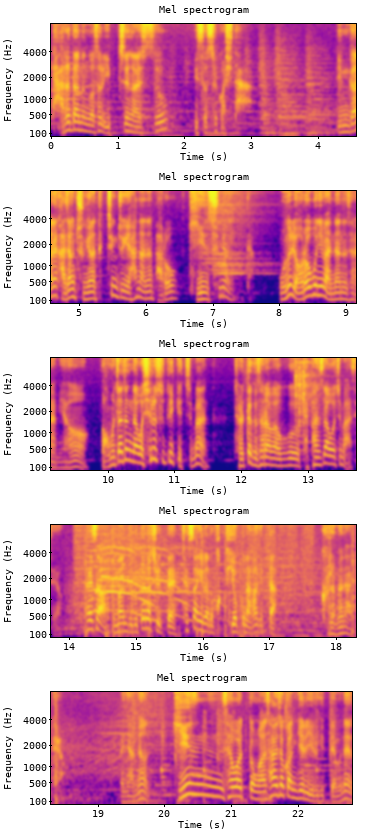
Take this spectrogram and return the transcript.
다르다는 것을 입증할 수 있었을 것이다. 인간의 가장 중요한 특징 중에 하나는 바로 긴 수명입니다. 오늘 여러분이 만나는 사람이요. 너무 짜증나고 싫을 수도 있겠지만 절대 그 사람하고 대판 싸우지 마세요. 회사 그만두고 때려칠 때 책상이라도 확 뒤엎고 나가겠다. 그러면 안 돼요. 왜냐하면 긴 세월 동안 사회적 관계를 이루기 때문에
